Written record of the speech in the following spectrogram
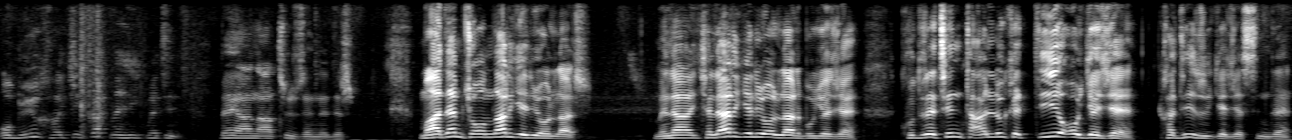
o büyük hakikat ve hikmetin beyanatı üzerinedir. Madem ki onlar geliyorlar, melaikeler geliyorlar bu gece, kudretin taalluk ettiği o gece, Kadir gecesinde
